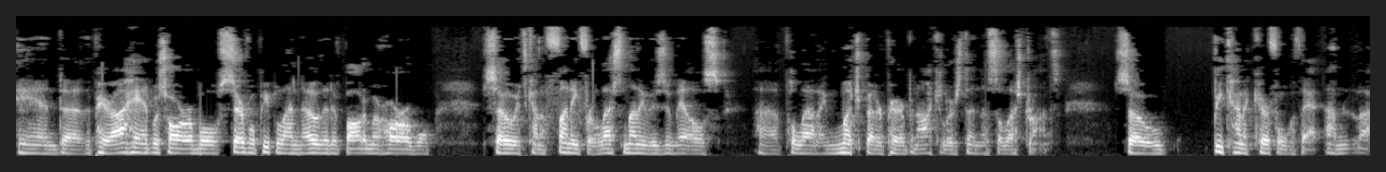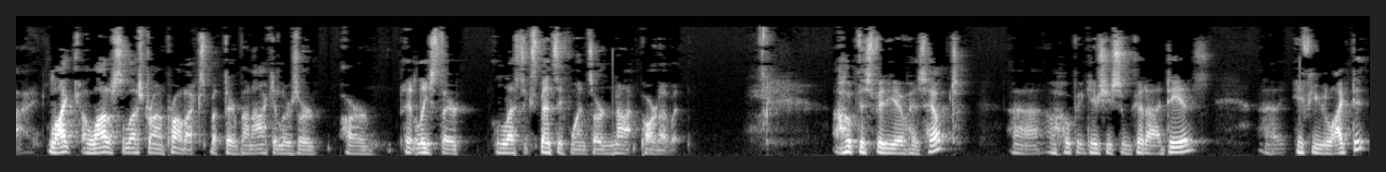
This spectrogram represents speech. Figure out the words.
And uh, the pair I had was horrible. Several people I know that have bought them are horrible. So it's kind of funny for less money, the Zhumells uh, pull out a much better pair of binoculars than the Celestrons. So be kind of careful with that. I'm, I like a lot of Celestron products, but their binoculars are, are, at least their less expensive ones are not part of it. I hope this video has helped. Uh, I hope it gives you some good ideas. Uh, if you liked it,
